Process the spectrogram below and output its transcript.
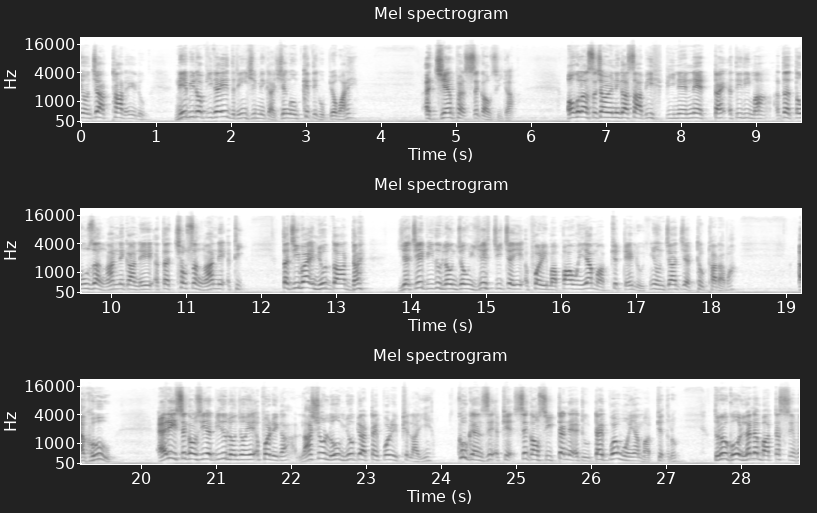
ညွှန်ကြားထားတယ်လို့နေပြည်တော်ပြည်ထောင်ရေးသတင်းရင်းမြစ်ကရန်ကုန်ခေတ်တစ်ကိုပြောပါတယ်အကြမ်းဖက်စစ်ကောင်စီကဩဂုတ်လ16ရက်နေ့ကစပြီးပြည်내နဲ့တိုင်းအသီးသီးမှာအသက်35နှစ်ကနေအသက်65နှစ်အထိတက်ကြီးပိုင်းအမျိုးသားတိုင်းရကြေးပြည်သူလုံခြုံရေးကြီးကြပ်ရေးအဖွဲ့တွေမှာပါဝင်ရမှာဖြစ်တယ်လို့ညွှန်ကြားချက်ထုတ်ထားတာပါအခုအဲ့ဒီစစ်ကောင်စီရဲ့ပြည်သူလုံခြုံရေးအဖွဲ့တွေကလာရှိုးလိုမြို့ပြတိုက်ပွဲတွေဖြစ်လာရင် ခုခံစစ်အဖြစ်စစ်ကောင်စီတပ်နဲ့အတူတိုက်ပွဲဝင်ရမှာဖြစ်တယ်လို့သူတို့ကိုလက်နက်ပါတပ်ဆင်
